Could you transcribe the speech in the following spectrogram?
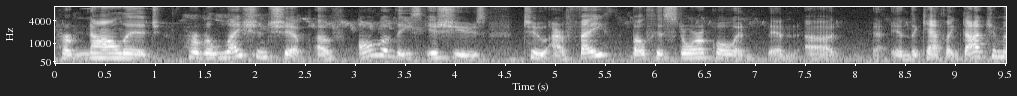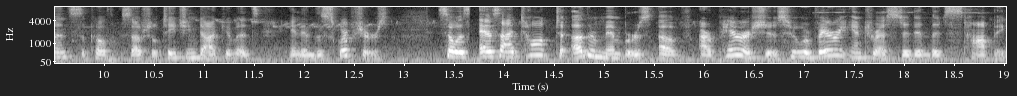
her knowledge, her relationship of all of these issues to our faith, both historical and, and uh, in the Catholic documents, the social teaching documents, and in the scriptures. So, as, as I talked to other members of our parishes who were very interested in this topic,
